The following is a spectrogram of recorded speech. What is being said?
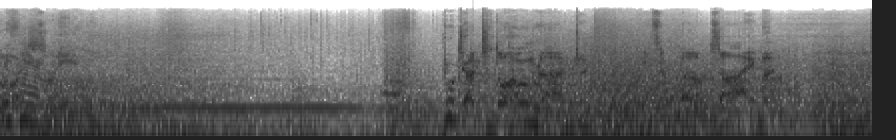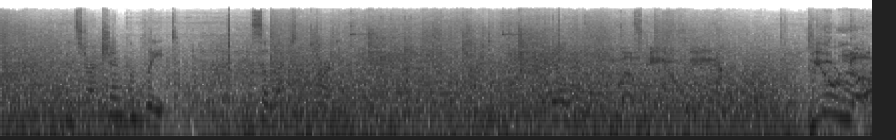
Repairing. Protect the homeland. It's about time. Construction complete. Select target. Building. You have need of me. Mjolnir!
